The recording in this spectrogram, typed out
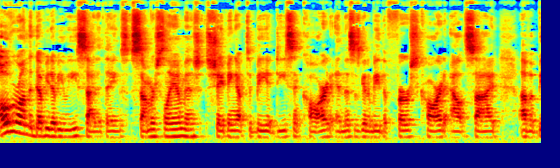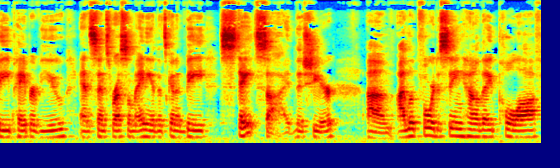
Over on the WWE side of things, SummerSlam is shaping up to be a decent card, and this is going to be the first card outside of a B pay per view. And since WrestleMania, that's going to be stateside this year. Um, I look forward to seeing how they pull off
